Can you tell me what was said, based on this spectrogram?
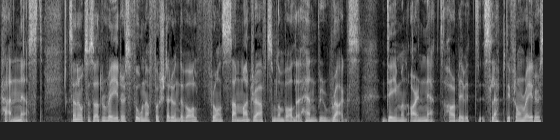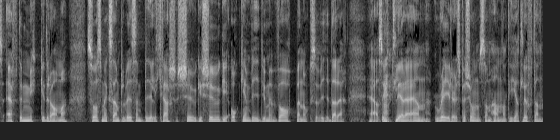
härnäst. Sen är det också så att Raiders forna första rundeval från samma draft som de valde Henry Ruggs Damon Arnett har blivit släppt ifrån Raiders efter mycket drama, så som exempelvis en bilkrasch 2020 och en video med vapen och så vidare. Eh, alltså ytterligare en Raiders-person som hamnat i hetluften.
